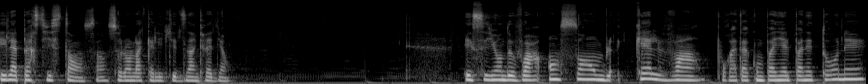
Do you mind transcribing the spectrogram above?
et la persistance hein, selon la qualité des ingrédients. Essayons de voir ensemble quel vin pourrait accompagner le panettone.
